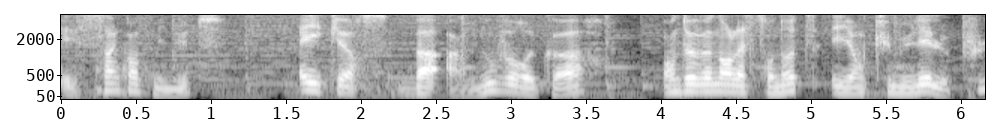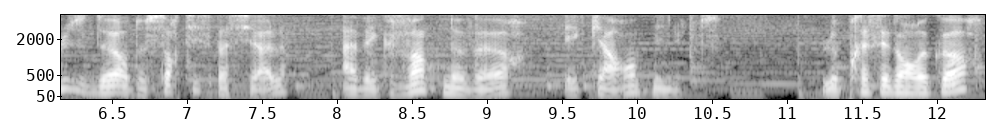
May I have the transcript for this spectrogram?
et 50 minutes, Akers bat un nouveau record en devenant l'astronaute ayant cumulé le plus d'heures de sortie spatiale avec 29 heures 40 minutes. Le précédent record,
